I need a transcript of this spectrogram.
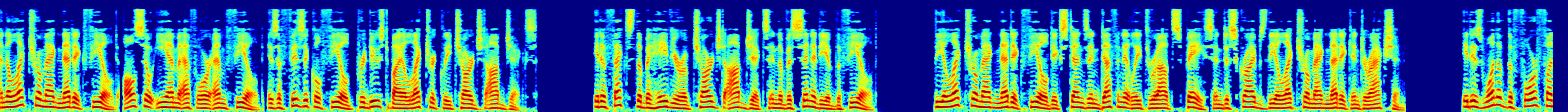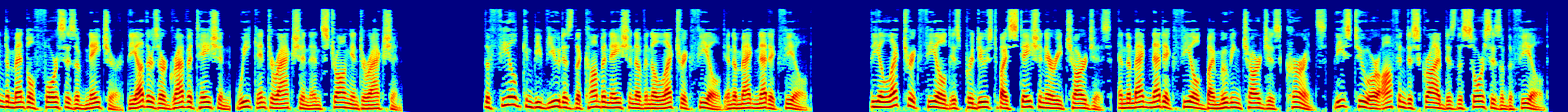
An electromagnetic field also EMF or EM field is a physical field produced by electrically charged objects. It affects the behavior of charged objects in the vicinity of the field. The electromagnetic field extends indefinitely throughout space and describes the electromagnetic interaction. It is one of the four fundamental forces of nature the others are gravitation, weak interaction and strong interaction. The field can be viewed as the combination of an electric field and a magnetic field. The electric field is produced by stationary charges, and the magnetic field by moving charges currents. .These two are often described as the sources of the field.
